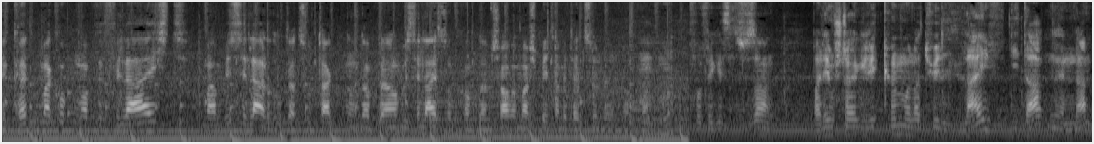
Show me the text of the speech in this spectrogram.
Wir könnten mal gucken, ob wir vielleicht mal ein bisschen Ladedruck dazu takten und ob da noch ein bisschen Leistung kommt. Dann schauen wir mal später mit der Zündung nochmal. Voll vergessen zu sagen. Bei dem Steuergerät können wir natürlich live die Daten ändern,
